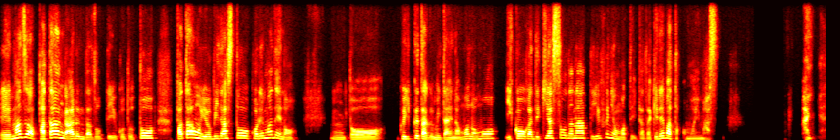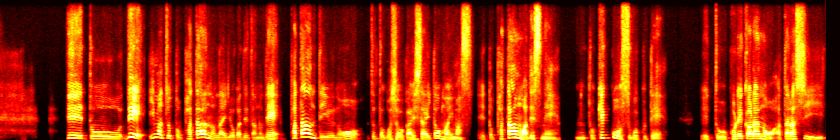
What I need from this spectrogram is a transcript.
えーまずはパターンがあるんだぞっていうことと、パターンを呼び出すと、これまでの、うんと、クイックタグみたいなものも移行ができやすそうだなっていうふうに思っていただければと思います。はい。えっ、と、で、今ちょっとパターンの内容が出たので、パターンっていうのをちょっとご紹介したいと思います。えっ、と、パターンはですね、うんと、結構すごくて、えっ、と、これからの新しい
